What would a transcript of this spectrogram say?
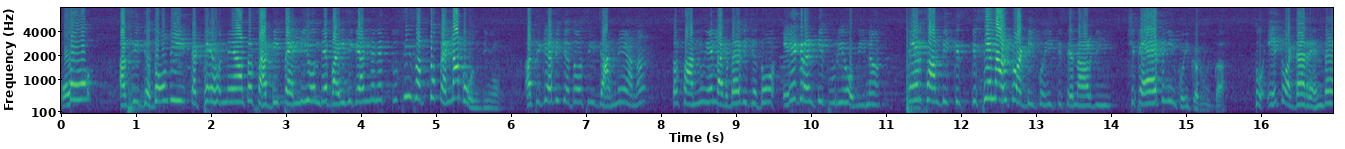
ਉਹ ਅਸੀਂ ਜਦੋਂ ਵੀ ਇਕੱਠੇ ਹੁੰਨੇ ਆ ਤਾਂ ਸਾਡੀ ਪਹਿਲੀ ਹੁੰਦੇ ਹੈ, ਬਾਈ ਜੀ ਕਹਿੰਦੇ ਨੇ, ਤੁਸੀਂ ਸਭ ਤੋਂ ਪਹਿਲਾਂ ਬੋਲਦੀ ਹੋ। ਅਸੀਂ ਕਿਹਾ ਵੀ ਜਦੋਂ ਅਸੀਂ ਜਾਂਦੇ ਆ ਨਾ, ਤਾਂ ਸਾਨੂੰ ਇਹ ਲੱਗਦਾ ਵੀ ਜਦੋਂ ਇਹ ਗਰੰਟੀ ਪੂਰੀ ਹੋ ਗਈ ਨਾ, ਫਿਰ ਸਾਡੀ ਕਿਸ- ਕਿਸੇ ਨਾਲ ਤੁਹਾਡੀ ਕੋਈ, ਕਿਸੇ ਨਾਲ ਵੀ ਸ਼ਿਕਾਇਤ ਨਹੀਂ ਕੋਈ ਕਰੂਗਾ। ਸੋ ਇਹ ਤੁਹਾਡਾ ਰਹਿੰਦਾ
